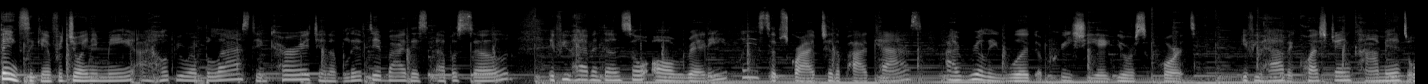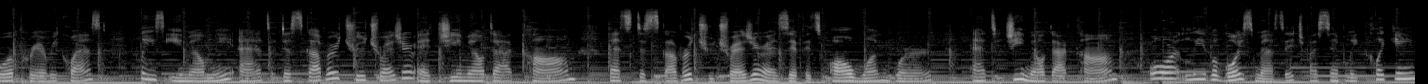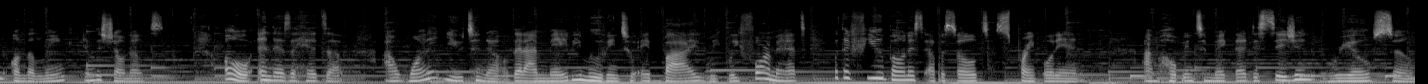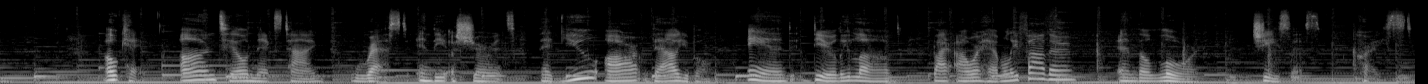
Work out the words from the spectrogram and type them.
Thanks again for joining me. I hope you were blessed, encouraged, and uplifted by this episode. If you haven't done so already, please subscribe to the podcast. I really would appreciate your support. If you have a question, comment, or prayer request, please email me at discovertruetreasure at gmail.com. That's discover true treasure as if it's all one word at gmail.com or leave a voice message by simply clicking on the link in the show notes. Oh, and as a heads up, I wanted you to know that I may be moving to a bi weekly format with a few bonus episodes sprinkled in. I'm hoping to make that decision real soon. Okay, until next time, rest in the assurance that you are valuable and dearly loved by our Heavenly Father and the Lord Jesus Christ.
